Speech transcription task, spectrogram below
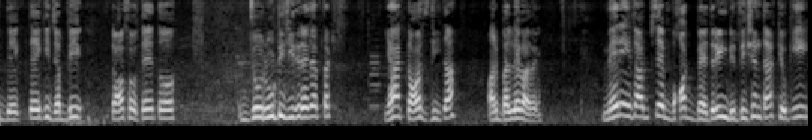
देखते हैं कि जब भी टॉस होते हैं तो जो रूट ही जीत रहे थे अब तक। यहाँ टॉस जीता और बल्लेबाजी मेरे हिसाब से बहुत बेहतरीन डिसीज़न था क्योंकि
